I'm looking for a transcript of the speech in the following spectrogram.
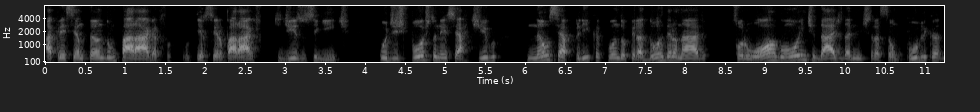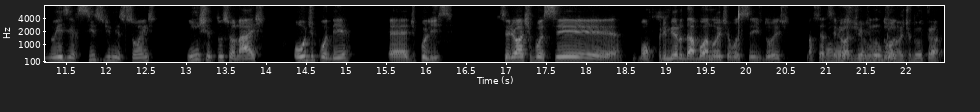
acrescentando um parágrafo, o terceiro parágrafo, que diz o seguinte: o disposto nesse artigo não se aplica quando o operador da aeronave for o órgão ou entidade da administração pública no exercício de missões institucionais ou de poder é, de polícia. Seriote, você. Bom, primeiro dar boa noite a vocês dois, Marcelo boa Seriote noite, Boa noite, Dutra.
